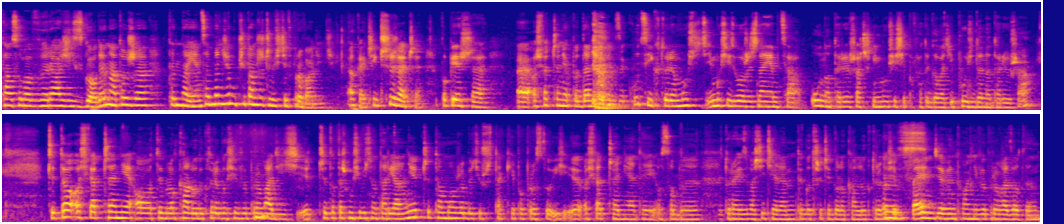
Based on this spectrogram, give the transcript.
ta osoba wyrazi zgodę na to, że ten najemca będzie mógł się tam rzeczywiście wprowadzić. Okej, okay, czyli trzy rzeczy. Po pierwsze, e, oświadczenie o poddaniu egzekucji, które musi, musi złożyć najemca u notariusza, czyli musi się pofatygować i pójść do notariusza. Czy to oświadczenie o tym lokalu, do którego się wyprowadzić, czy to też musi być notarialnie, czy to może być już takie po prostu e, oświadczenie tej osoby, która jest właścicielem tego trzeciego lokalu, do którego się będzie ewentualnie wyprowadzał ten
